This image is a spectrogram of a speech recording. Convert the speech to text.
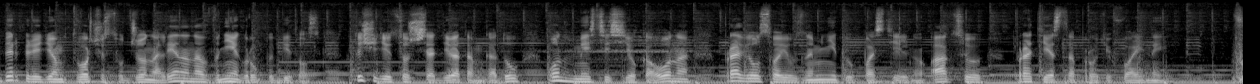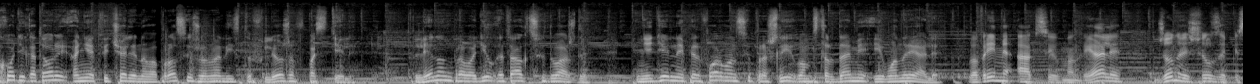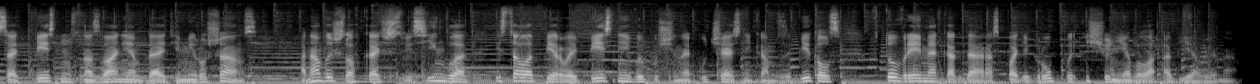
Теперь перейдем к творчеству Джона Леннона вне группы Битлз. В 1969 году он вместе с Йоко Оно провел свою знаменитую постельную акцию протеста против войны. в ходе которой они отвечали на вопросы журналистов лежа в постели. Леннон проводил эту акцию дважды. Недельные перформансы прошли в Амстердаме и Монреале. Во время акции в Монреале Джон решил записать песню с названием «Дайте миру шанс». Она вышла в качестве сингла и стала первой песней, выпущенной участником The Beatles в то время, когда о распаде группы еще не было объявлено.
